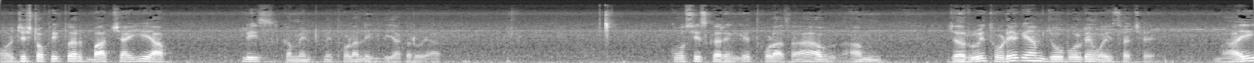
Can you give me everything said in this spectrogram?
और जिस टॉपिक पर बात चाहिए, आप प्लीज़ कमेंट में थोड़ा लिख दिया करो यार। कोशिश करेंगे थोड़ा सा अब हम ज़रूरी थोड़ी कि हम जो बोल रहे हैं वही सच है। भाई,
